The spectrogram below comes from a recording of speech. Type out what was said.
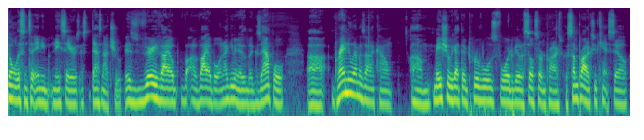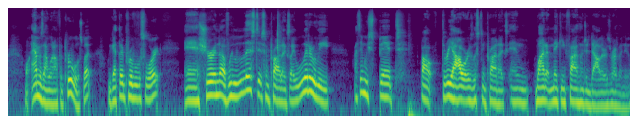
don't listen to any naysayers. It's, that's not true. It's very viable, viable. And I'll give you an example. Uh, brand new Amazon account. Um, made sure we got the approvals for to be able to sell certain products because some products you can't sell on Amazon without the approvals. But we got the approvals for it. And sure enough, we listed some products. Like literally, I think we spent about three hours listing products and wind up making $500 revenue.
